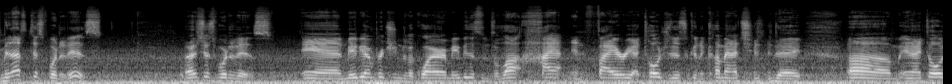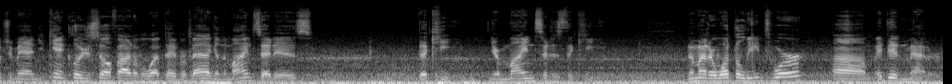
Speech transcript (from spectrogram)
I mean, that's just what it is. That's just what it is and maybe I'm preaching to the choir. Maybe this one's a lot hot and fiery. I told you this is going to come at you today, um, and I told you, man, you can't close yourself out of a wet paper bag. And the mindset is the key. Your mindset is the key. No matter what the leads were, um, it didn't matter.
